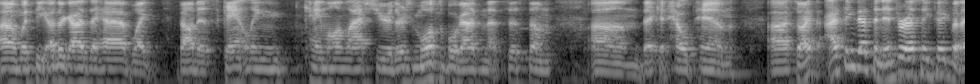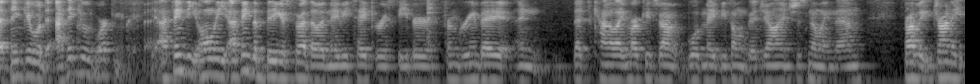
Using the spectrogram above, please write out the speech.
Um, with the other guys they have, like Valdes-Scantling came on last year. There's multiple guys in that system um, that could help him. Uh, so I, th- I think that's an interesting pick, but I think it would I think it would work in Green Bay. I think the only I think the biggest threat that would maybe take a receiver from Green Bay, and that's kind of like Marquise Brown would maybe someone like the Giants, just knowing them. Probably trying to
